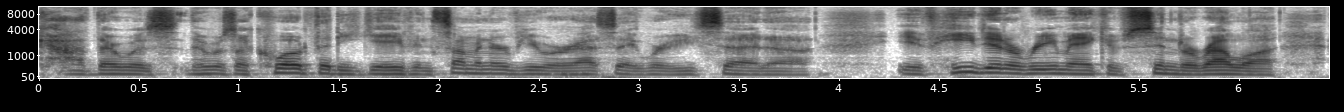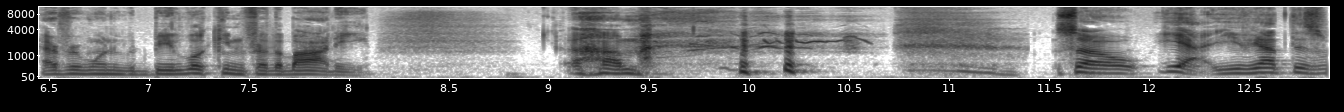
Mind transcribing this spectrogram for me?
God, there was there was a quote that he gave in some interview or essay where he said, uh, "If he did a remake of Cinderella, everyone would be looking for the body." Um, so yeah, you've got this.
